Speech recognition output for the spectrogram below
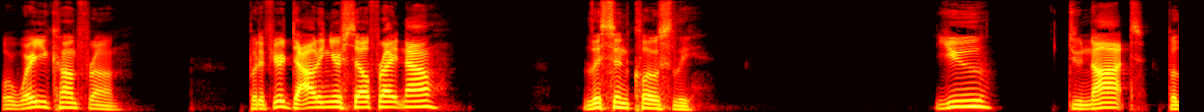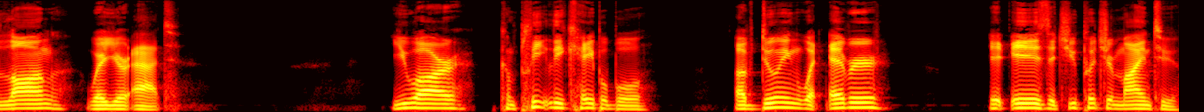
or where you come from, but if you're doubting yourself right now, listen closely. You do not belong where you're at. You are completely capable of doing whatever it is that you put your mind to.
